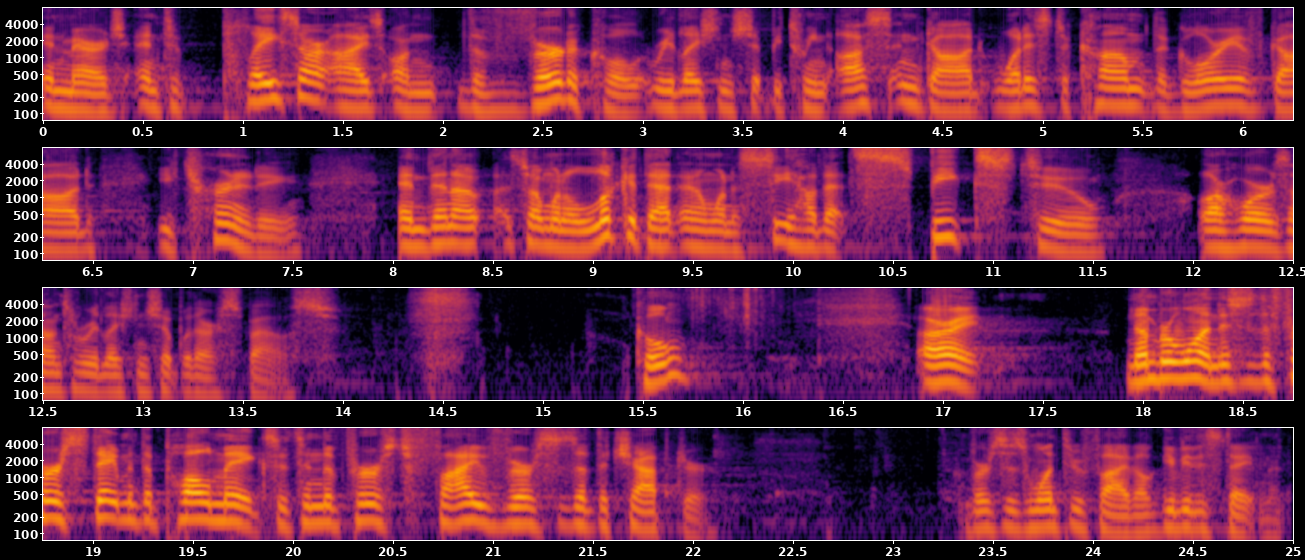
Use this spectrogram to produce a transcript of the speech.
in marriage and to place our eyes on the vertical relationship between us and God, what is to come, the glory of God, eternity. And then I, so I want to look at that and I want to see how that speaks to our horizontal relationship with our spouse. Cool? All right. Number one, this is the first statement that Paul makes. It's in the first five verses of the chapter, verses one through five. I'll give you the statement.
